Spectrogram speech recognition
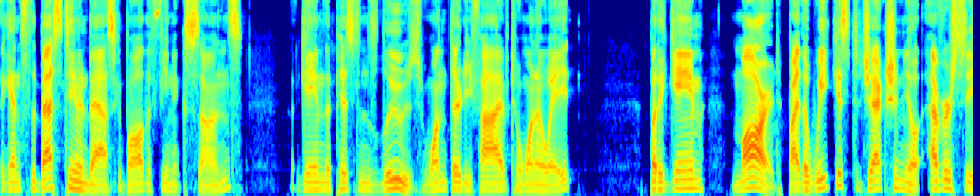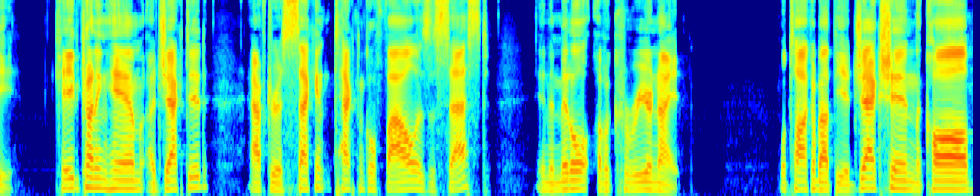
against the best team in basketball, the Phoenix Suns a game the Pistons lose 135 to 108, but a game marred by the weakest ejection you'll ever see. Cade Cunningham ejected after a second technical foul is assessed in the middle of a career night. We'll talk about the ejection, the call,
